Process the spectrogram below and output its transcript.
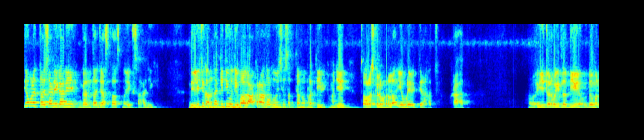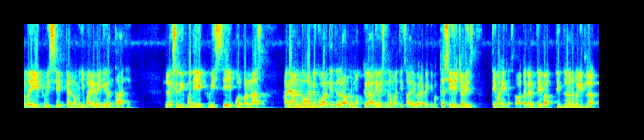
त्यामुळे तशा ठिकाणी घनता जास्त असणं एक साहजिक आहे. दिल्लीची घनता किती होती? बघा अकरा हजार दोनशे सत्त्याण्णव प्रति म्हणजे चौरस किलोमीटरला एवढे व्यक्ती राहत राहत. इतर बघितलं दि दमनमध्ये एकवीसशे एक्क्याण्णव म्हणजे बऱ्यापैकी घनता आहे. लक्षद्वीपमध्ये एकवीसशे एकोणपन्नास. आणि अंदमान निकोबार तिथे जर आपलं बघतोय आदिवासी जमातीचं आहे बऱ्यापैकी. फक्त शेहेचाळीस ते माहीत असावं. आता घनते बाबतीत जर बघितलं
